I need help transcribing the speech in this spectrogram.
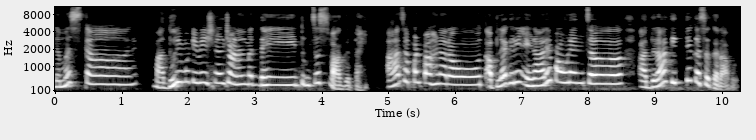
नमस्कार. माधुरी मोटिवेशनल चॅनलमध्ये तुमचं स्वागत आहे. आज आपण पाहणार आहोत आपल्या घरी येणाऱ्या पाहुण्यांचं आदरातिथ्य कसं करावं?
